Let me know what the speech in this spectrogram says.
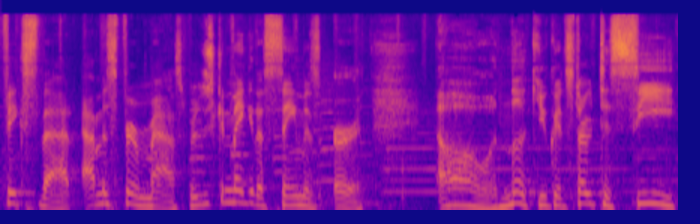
fix that. Atmosphere mass. We're just gonna make it the same as Earth. Oh, and look, you can start to see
